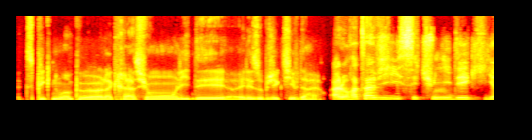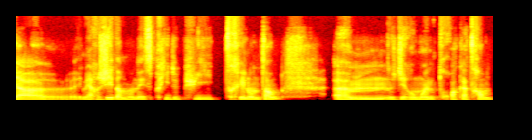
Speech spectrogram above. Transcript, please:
Explique-nous un peu euh, la création, l'idée euh, et les objectifs derrière. Alors, à ta vie, c'est une idée qui a euh, émergé dans mon esprit depuis très longtemps, euh, je dirais au moins 3-4 ans.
